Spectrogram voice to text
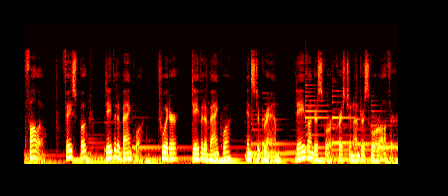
Follow Facebook, David Abankwah, Twitter, David Abankwah, Instagram, Dave underscore Christian underscore author.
